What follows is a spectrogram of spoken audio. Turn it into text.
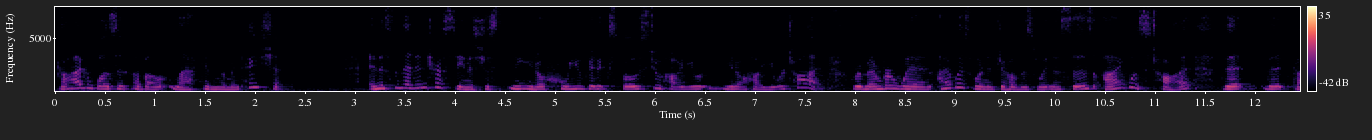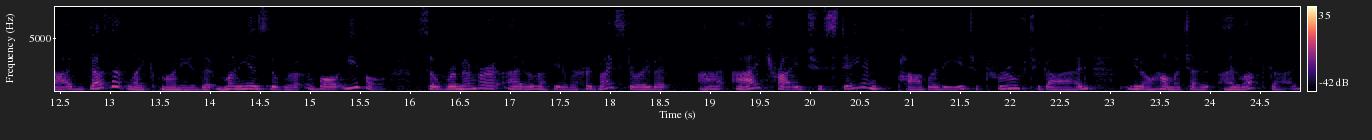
God wasn't about lack and limitation. And isn't that interesting? It's just, you know, who you get exposed to, how you, you know, how you were taught. Remember when I was one of Jehovah's Witnesses, I was taught that, that God doesn't like money, that money is the root of all evil. So remember, I don't know if you ever heard my story, but I, I, tried to stay in poverty to prove to God, you know, how much I, I loved God.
